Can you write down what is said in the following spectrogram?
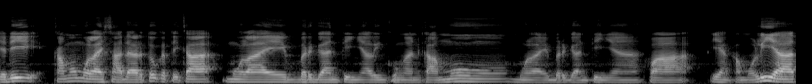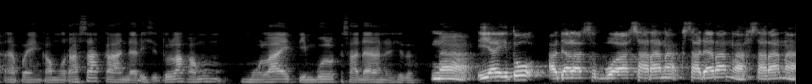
jadi kamu mulai sadar tuh ketika mulai bergantinya lingkungan kamu, mulai bergantinya apa yang kamu lihat, apa yang kamu rasakan. Dari situlah kamu mulai timbul kesadaran dari situ. Nah, iya itu adalah sebuah sarana kesadaran lah, sarana.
